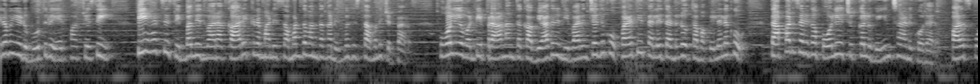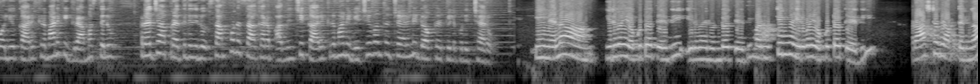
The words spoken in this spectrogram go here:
ఇరవై ఏడు బూతులు ఏర్పాటు చేసి పీహెచ్సీ సిబ్బంది ద్వారా కార్యక్రమాన్ని సమర్థవంతంగా నిర్వహిస్తామని చెప్పారు. పోలియో వంటి ప్రాణాంతక వ్యాధిని నివారించేందుకు ప్రతి తల్లిదండ్రులు తమ పిల్లలకు తప్పనిసరిగా పోలియో చుక్కలు వేయించాలని కోరారు. పల్స్ పోలియో కార్యక్రమానికి గ్రామస్తులు ప్రజా ప్రతినిధులు సంపూర్ణ సహకారం అందించి కార్యక్రమాన్ని విజయవంతం చేయాలని డాక్టర్ పిలుపునిచ్చారు. ఈ నెల ఇరవై ఒకటో తేదీ ఇరవై రెండో తేదీ మరి ముఖ్యంగా ఇరవై ఒకటో తేదీ రాష్ట్ర వ్యాప్తంగా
